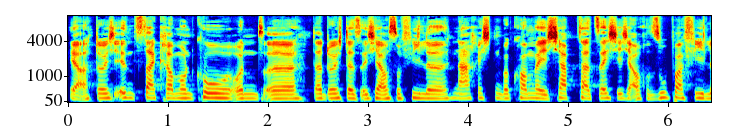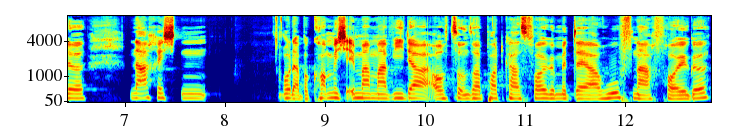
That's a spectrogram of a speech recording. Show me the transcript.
ja, durch Instagram und Co. Und äh, dadurch, dass ich ja auch so viele Nachrichten bekomme, ich habe tatsächlich auch super viele Nachrichten oder bekomme ich immer mal wieder auch zu unserer Podcast-Folge mit der Hofnachfolge,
